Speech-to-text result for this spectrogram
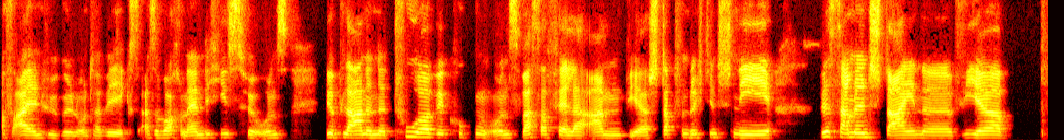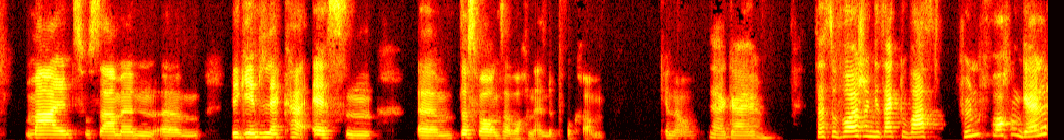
auf allen Hügeln unterwegs. Also Wochenende hieß für uns, wir planen eine Tour, wir gucken uns Wasserfälle an, wir stapfen durch den Schnee, wir sammeln Steine, wir malen zusammen, ähm, wir gehen lecker essen. Ähm, das war unser Wochenendeprogramm. Genau. Sehr geil. Das hast du vorher schon gesagt, du warst fünf Wochen, gell?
